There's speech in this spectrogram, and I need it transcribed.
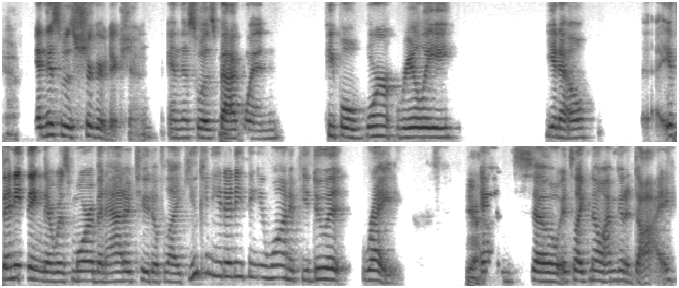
Yeah. And this was sugar addiction. And this was mm-hmm. back when people weren't really, you know, if mm-hmm. anything, there was more of an attitude of like, you can eat anything you want if you do it right. Yeah. And so it's like, no, I'm going to die.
